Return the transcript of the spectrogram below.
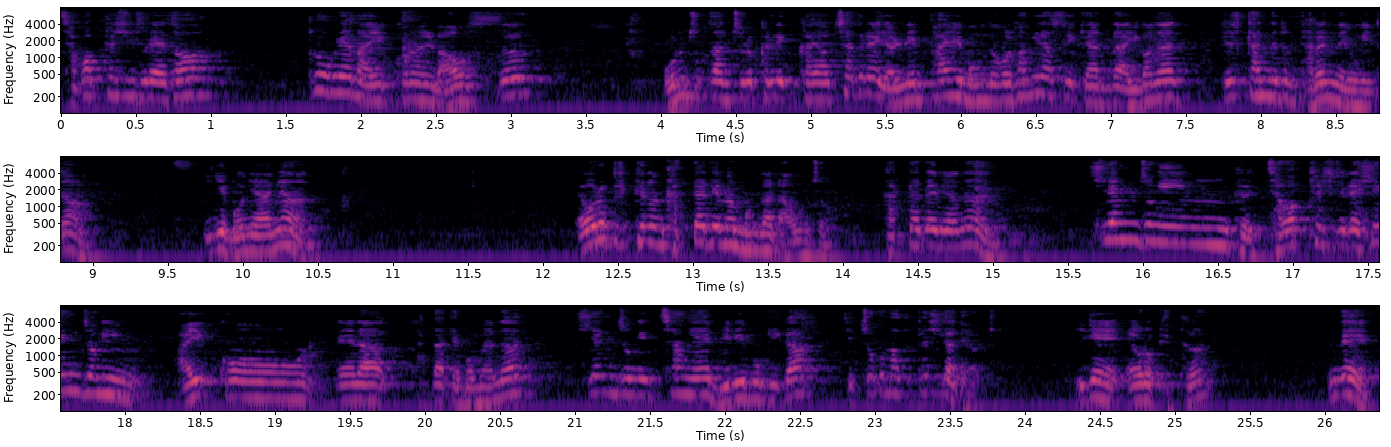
작업 표시줄에서 프로그램 아이콘을 마우스 오른쪽 단추를 클릭하여 최근에 열린 파일 목록을 확인할 수 있게 한다. 이거는 비슷한데 좀 다른 내용이죠. 이게 뭐냐면 에어로피크는 갖다 대면 뭔가 나오죠. 갖다 대면은 실행 중인 그 작업 표시줄에 실행 중인 아이콘에다 갖다 대보면은 실행 중인 창에 미리 보기가 이렇게 조그맣게 표시가 돼요. 이렇게. 이게 에어로피크. 근데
